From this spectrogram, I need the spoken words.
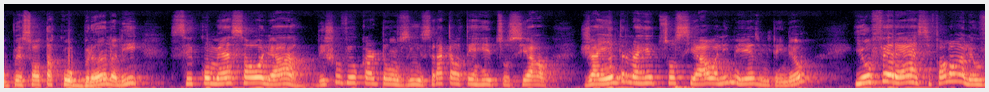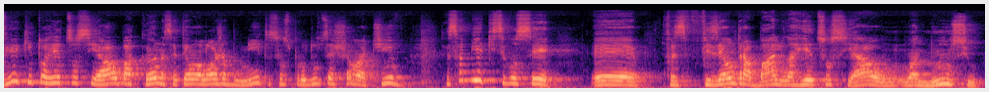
o pessoal tá cobrando ali, você começa a olhar, deixa eu ver o cartãozinho, será que ela tem rede social? Já entra na rede social ali mesmo, entendeu? E oferece, fala, olha, eu vi aqui tua rede social, bacana, você tem uma loja bonita, seus produtos é chamativo. Você sabia que se você é, fizer um trabalho na rede social, um, anúncio,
